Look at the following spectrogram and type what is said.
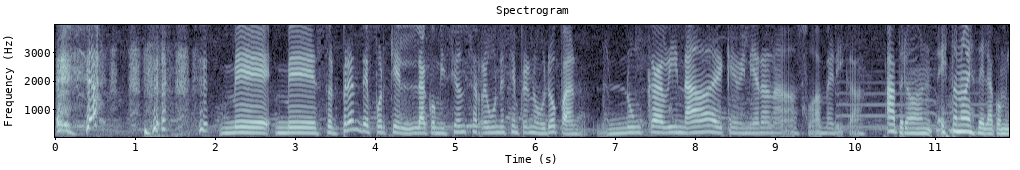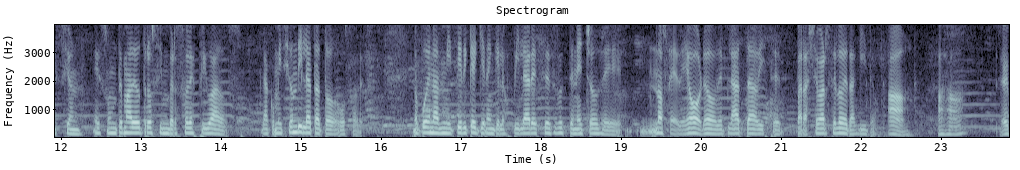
me, me sorprende porque la comisión se reúne siempre en Europa. Nunca vi nada de que vinieran a Sudamérica. Ah, pero esto no es de la comisión, es un tema de otros inversores privados. La comisión dilata todo, vos sabes. No pueden admitir que quieren que los pilares esos estén hechos de, no sé, de oro, de plata, viste, para llevárselo de taquito. Ah, ajá. Eh,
